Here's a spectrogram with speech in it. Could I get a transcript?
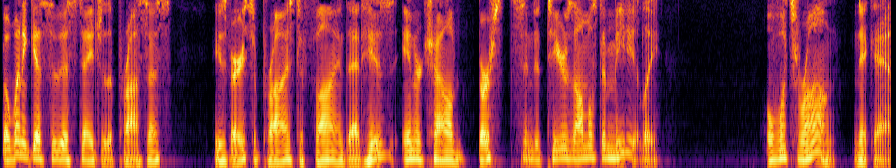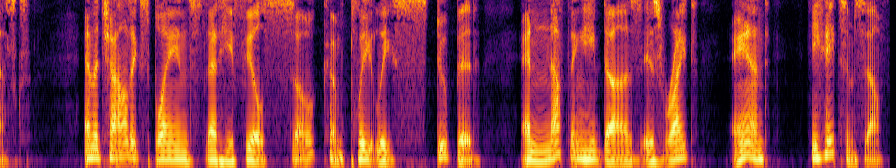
But when he gets to this stage of the process, he's very surprised to find that his inner child bursts into tears almost immediately. Well, what's wrong? Nick asks. And the child explains that he feels so completely stupid and nothing he does is right and he hates himself.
